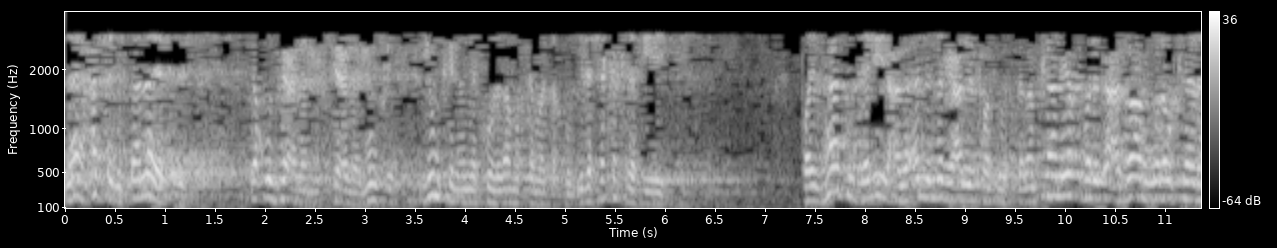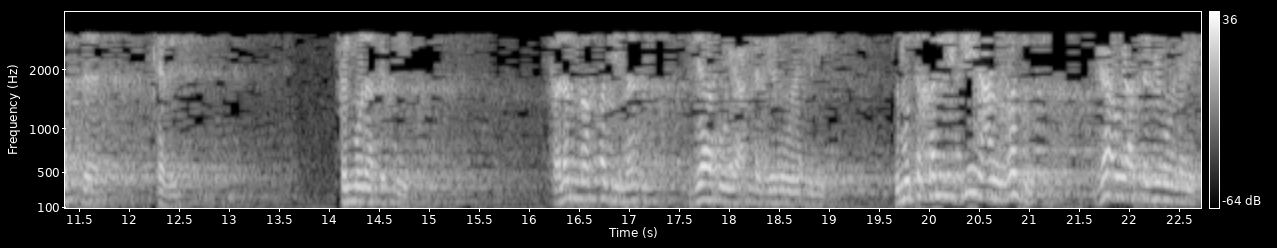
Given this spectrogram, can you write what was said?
لا حتى الإنسان لا يكذب. يقول فعلا فعلا ممكن يمكن أن يكون الأمر كما تقول إذا شككت في طيب هاتوا دليل على أن النبي عليه الصلاة والسلام كان يقبل الأعذار ولو كانت كذب في المنافقين. فلما قدم جاءوا يعتذرون إليه. المتخلفين عن الغزو جاءوا يعتذرون إليه.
